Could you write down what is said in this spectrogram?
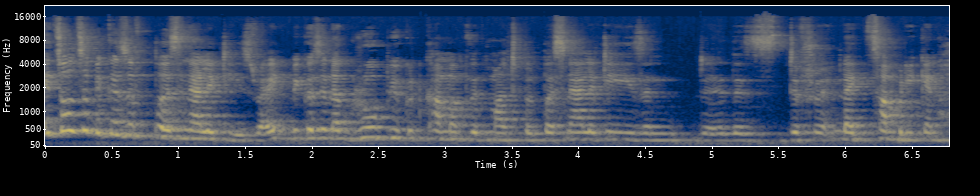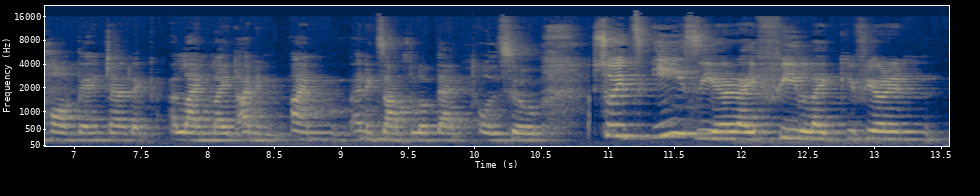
It's also because of personalities, right? Because in a group you could come up with multiple personalities, and there's different. Like somebody can hog the entire like a limelight. I mean, I'm an example of that also. So it's easier. I feel like if you're in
